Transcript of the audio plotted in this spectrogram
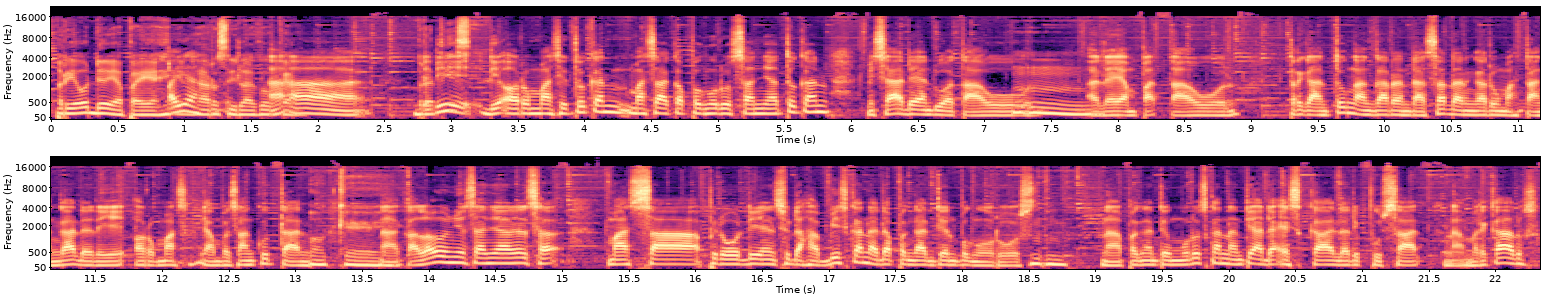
periode ya pak ya ah, yang iya. harus dilakukan ah, ah. Berarti Jadi di ormas itu kan masa kepengurusannya itu kan misalnya ada yang dua tahun, hmm. ada yang empat tahun tergantung anggaran dasar dan anggaran rumah tangga dari ormas yang bersangkutan. Oke. Okay. Nah, kalau misalnya masa periode yang sudah habis kan ada penggantian pengurus. Mm -hmm. Nah, penggantian pengurus kan nanti ada SK dari pusat. Nah, mereka harus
